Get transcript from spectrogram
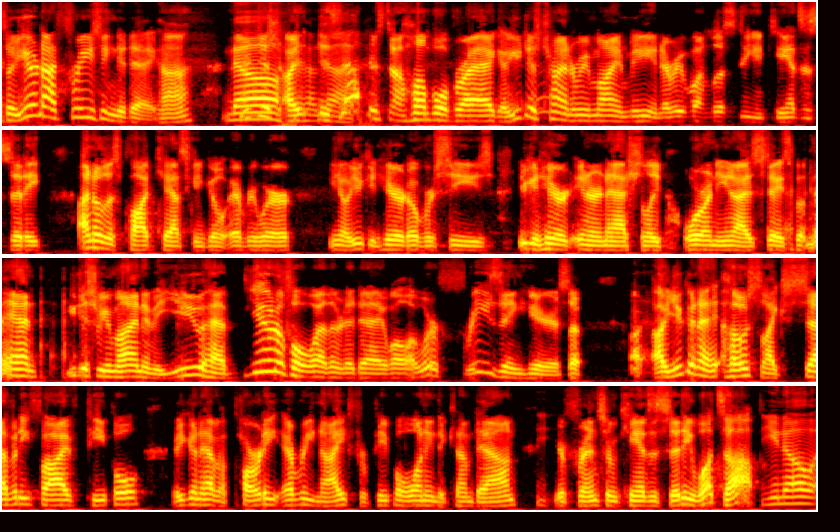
So you're not freezing today, huh? No. Just, is not. that just a humble brag? Are you just trying to remind me and everyone listening in Kansas City? I know this podcast can go everywhere you know, you can hear it overseas, you can hear it internationally or in the United States. But man, you just reminded me, you have beautiful weather today. Well, we're freezing here. So, are, are you going to host like 75 people? Are you going to have a party every night for people wanting to come down? Your friends from Kansas City? What's up? You know,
